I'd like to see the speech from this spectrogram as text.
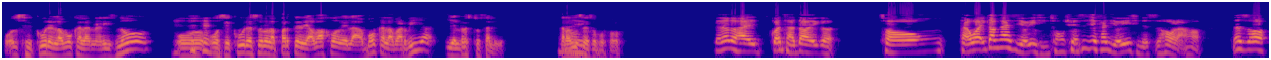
o se cubre la boca, la nariz no, o, o se cubre solo la parte de abajo de la boca, la barbilla, y el resto libre. Traduce Ay. eso, por favor. 等到都还观察到一个，从台湾刚开始有疫情，从全世界开始有疫情的时候啦，哈，那时候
